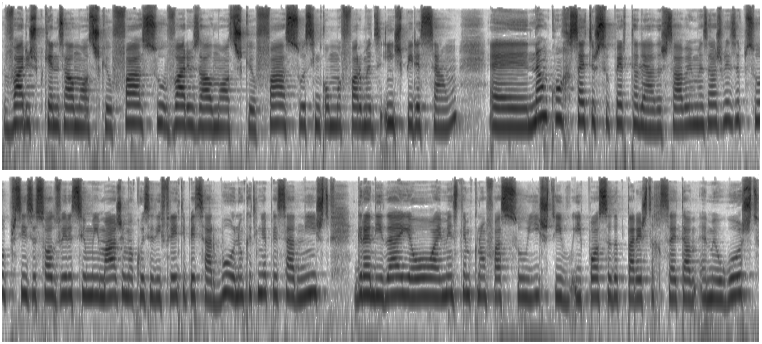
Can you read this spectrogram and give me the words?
vários pequenos almoços que eu faço, vários almoços que eu faço, assim como uma forma de inspiração, uh, não com receitas super talhadas sabem? Mas às vezes a pessoa precisa só de ver assim uma imagem, uma coisa diferente e pensar, boa, nunca tinha pensado nisto, grande ideia, ou há imenso tempo que não faço isto e, e posso adaptar esta receita a, a, meu gosto.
